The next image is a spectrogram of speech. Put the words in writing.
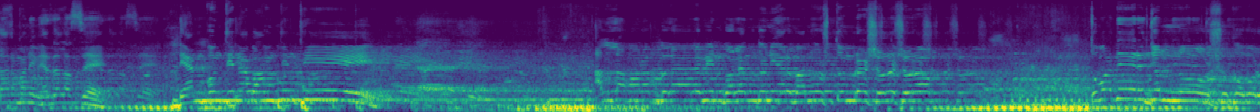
তার মানে ভেজাল আছে। ড্যানপন্থী না বামপন্থী? আল্লাহ রাব্বুল আলামিন বলেন, দুনিয়ার মানুষ, তোমরা শোনো শোনো। তোমাদের জন্য সুখবর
